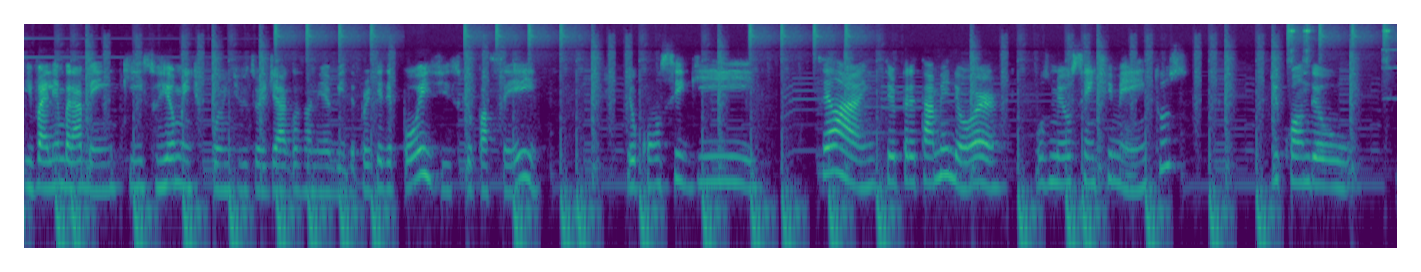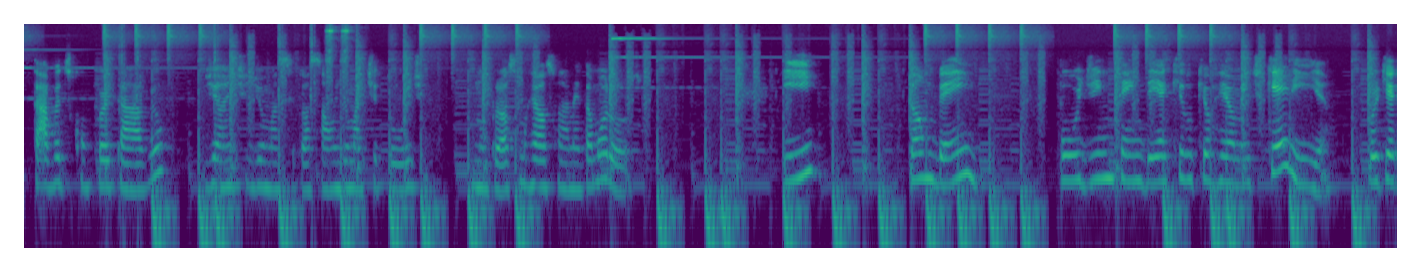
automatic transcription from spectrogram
e vai lembrar bem que isso realmente foi um divisor de águas na minha vida, porque depois disso que eu passei, eu consegui, sei lá, interpretar melhor os meus sentimentos de quando eu estava desconfortável diante de uma situação, de uma atitude, num próximo relacionamento amoroso. E também pude entender aquilo que eu realmente queria, Porque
